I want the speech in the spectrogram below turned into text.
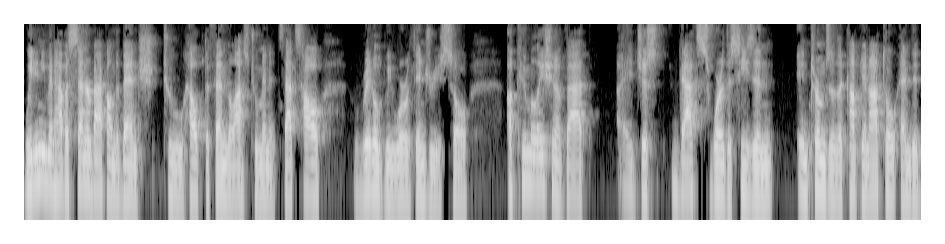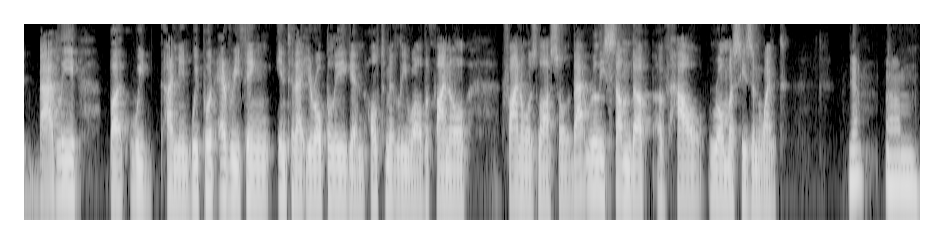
we didn't even have a center back on the bench to help defend the last two minutes. That's how riddled we were with injuries. So accumulation of that, just, that's where the season in terms of the campeonato ended badly but we I mean we put everything into that Europa League and ultimately well the final final was lost. So that really summed up of how Roma season went. Yeah. Um,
